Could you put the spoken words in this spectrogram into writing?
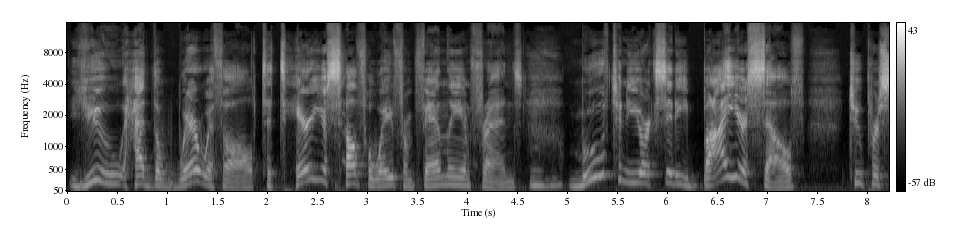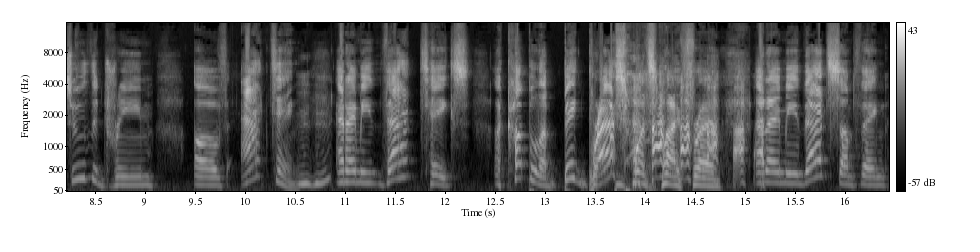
you had the wherewithal to tear yourself away from family and friends, mm-hmm. move to New York City by yourself to pursue the dream of acting. Mm-hmm. And I mean, that takes a couple of big brass ones, my friend. And I mean, that's something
